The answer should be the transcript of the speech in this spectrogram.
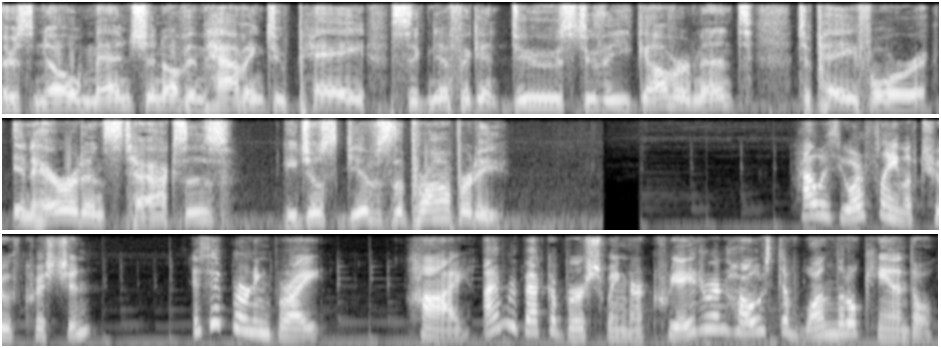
There's no mention of him having to pay significant dues to the government to pay for inheritance taxes. He just gives the property. How is your flame of truth, Christian? Is it burning bright? Hi, I'm Rebecca Berschwinger, creator and host of One Little Candle,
